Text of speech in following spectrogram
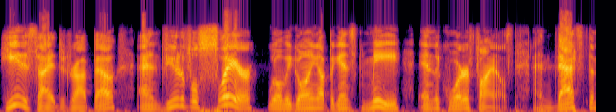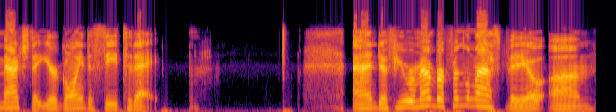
he decided to drop out, and Beautiful Slayer will be going up against me in the quarterfinals, and that's the match that you're going to see today. And if you remember from the last video, um,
